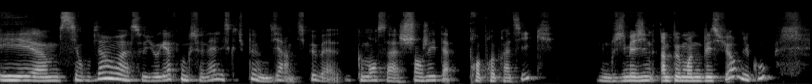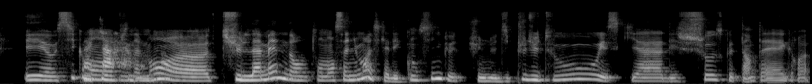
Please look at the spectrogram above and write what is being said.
Et si on revient à ce yoga fonctionnel, est-ce que tu peux me dire un petit peu bah, comment ça a changé ta propre pratique? Donc j'imagine un peu moins de blessures du coup. Et aussi bah, comment finalement tu l'amènes dans ton enseignement? Est-ce qu'il y a des consignes que tu ne dis plus du tout? Est-ce qu'il y a des choses que tu intègres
